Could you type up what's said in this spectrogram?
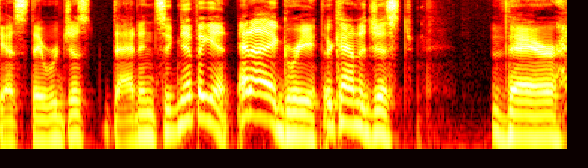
guess they were just that insignificant. And I agree, they're kind of just there.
